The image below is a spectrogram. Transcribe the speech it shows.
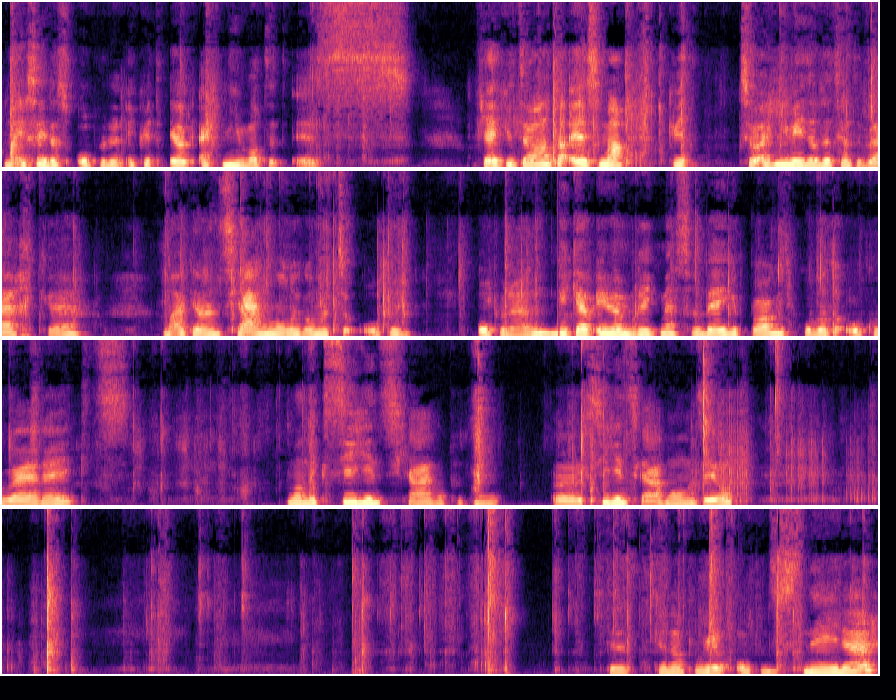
Maar eerst ga ik dat eens open. Ik weet eigenlijk echt niet wat dit is. Of ja, ik weet wel wat dat is, maar ik, weet, ik zou echt niet weten of dit gaat werken. Maar ik heb een schaar nodig om het te open, openen. Ik heb even een breekmes erbij gepakt. Ik hoop dat dat ook werkt. Want ik zie geen schaar op het uh, Ik zie geen schaar momenteel. Ik ga dat proberen open te snijden.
